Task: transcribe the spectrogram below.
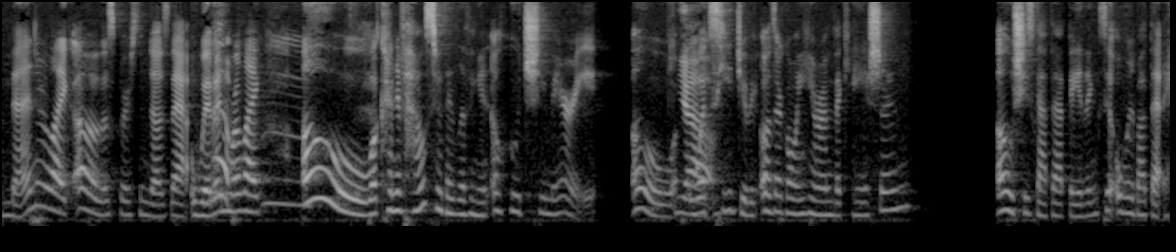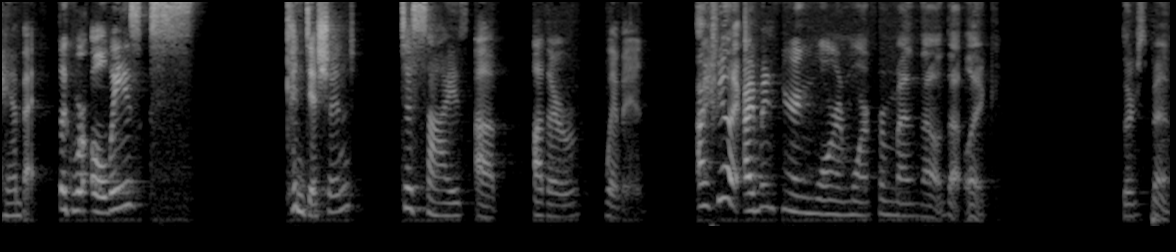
men are like oh this person does that women Yeah. we're like mm. oh what kind of house are they living in oh who'd she marry oh Yeah. what's he doing oh they're going here on vacation oh, she's got that bathing suit. Oh, what about that handbag? Like we're always conditioned to size up other women. I feel like I've been hearing more and more from men though that like there's been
